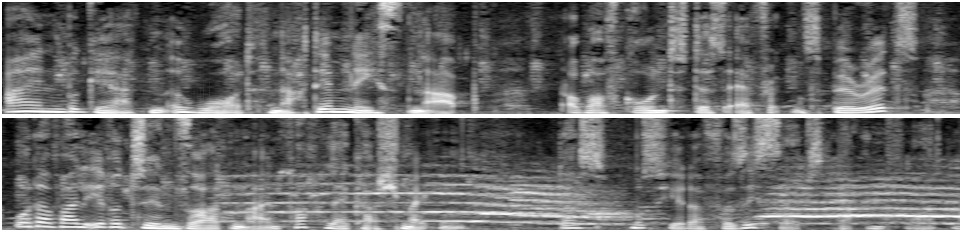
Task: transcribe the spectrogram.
einen begehrten Award nach dem nächsten ab. Ob aufgrund des African Spirits oder weil ihre Gin-Sorten einfach lecker schmecken. Das muss jeder für sich selbst beantworten.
